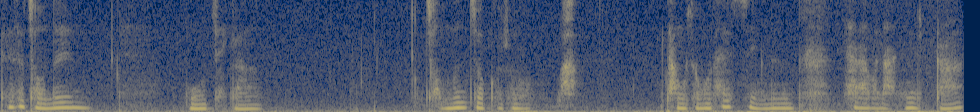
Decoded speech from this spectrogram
그래서 저는 뭐 제가 전문적으로 막 방송을 할수 있는 사람은 아니니까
